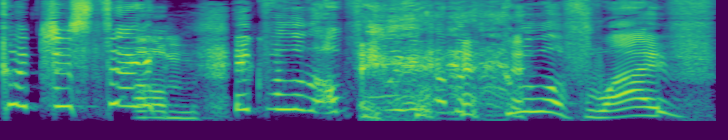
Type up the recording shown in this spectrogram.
Ik wou just zeggen, ik voel een opvolging van de School of Wife.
